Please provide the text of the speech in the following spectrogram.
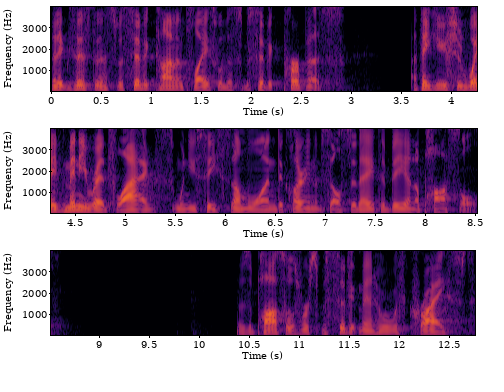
that existed in a specific time and place with a specific purpose. I think you should wave many red flags when you see someone declaring themselves today to be an apostle. Those apostles were specific men who were with Christ.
